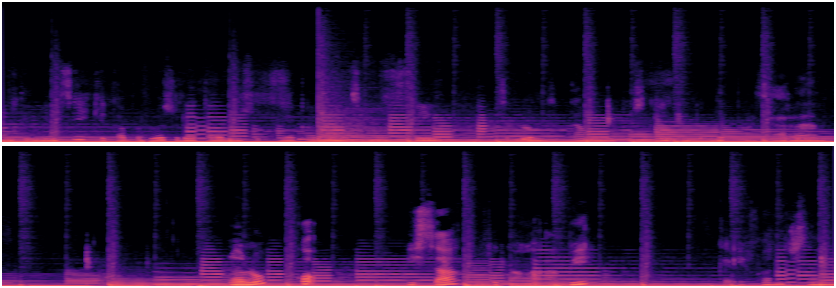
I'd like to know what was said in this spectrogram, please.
Intinya sih kita berdua sudah tahu busuknya kami masing-masing sebelum kita memutuskan untuk berpacaran. Lalu kok bisa suka Kak Abi? Kak Ivan tersenyum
